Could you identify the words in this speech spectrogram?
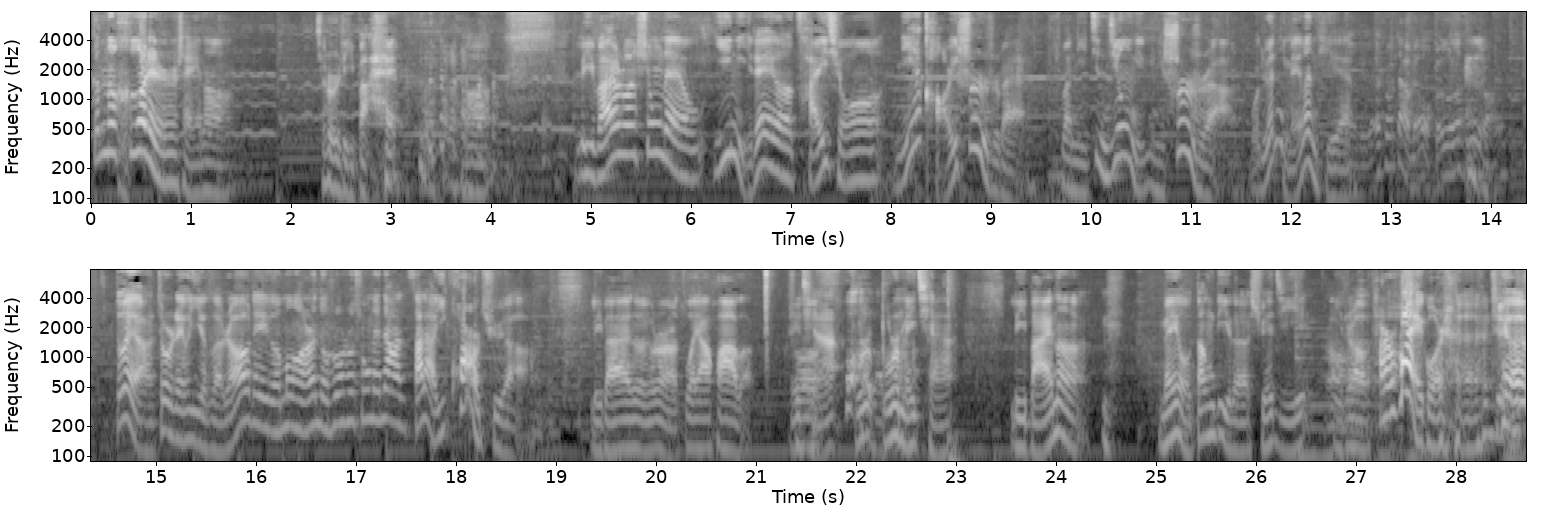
跟他喝这人是谁呢？就是李白 啊。李白说：“兄弟，以你这个才情，你也考一试试呗，是吧？你进京，你你试试啊，我觉得你没问题。”李白说大不了我回俄罗斯就完了，对啊，就是这个意思。然后这个孟浩然就说说兄弟，那咱俩一块儿去啊。李白就有点做压花子，没钱不是不是没钱，李白呢 没有当地的学籍，哦你知道吧？他是外国人，这个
